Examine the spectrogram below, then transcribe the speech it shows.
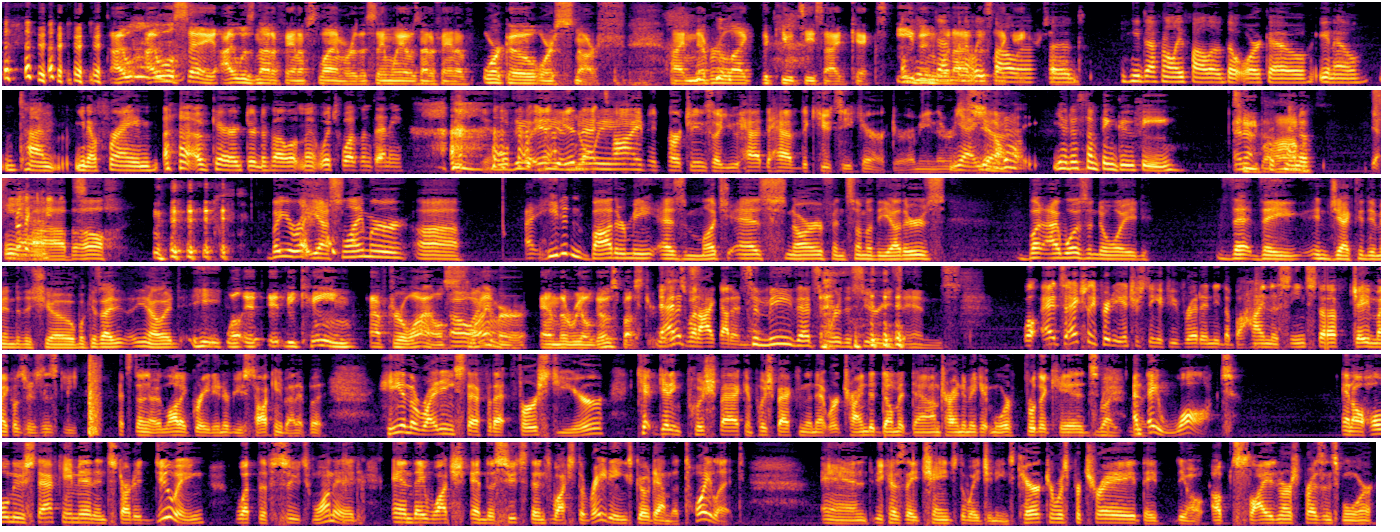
I, I will say I was not a fan of Slimer the same way I was not a fan of Orko or Snarf. I never liked the cutesy sidekicks, even when I definitely was like eight years old. He definitely followed the Orko, you know, time, you know, frame of character development, which wasn't any. Well, the, in, the in that time in cartoons, though, you had to have the cutesy character. I mean, there's Yeah, you Yeah. had you had just something goofy, And I- T-Bob. kind of. yeah, Yeah. Bob. Oh. but you're right. Yeah, Slimer. Uh, I, he didn't bother me as much as Snarf and some of the others, but I was annoyed that they injected him into the show because I, you know, it, he. Well, it, it became after a while Oh, Slimer and the real Ghostbusters. That's when I got annoyed. To me, that's where the series ends. Well, it's actually pretty interesting if you've read any of the behind the scenes stuff. J. Michael Straczynski has done a lot of great interviews talking about it, but he and the writing staff for that first year kept getting pushback and pushback from the network, trying to dumb it down, trying to make it more for the kids. Right, And right. they walked. And a whole new staff came in and started doing what the suits wanted, and they watched, and the suits then watched the ratings go down the toilet and because they changed the way Janine's character was portrayed, they you know upped Slimer's presence more.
